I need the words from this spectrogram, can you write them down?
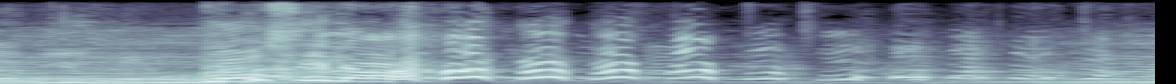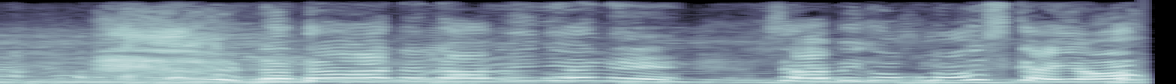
Love you. Close sila. Nadaanan namin yan eh. Sabi ko close kayo.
